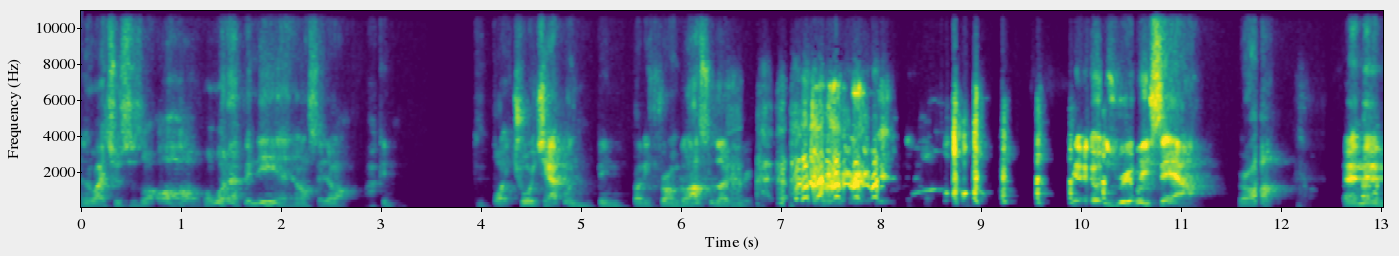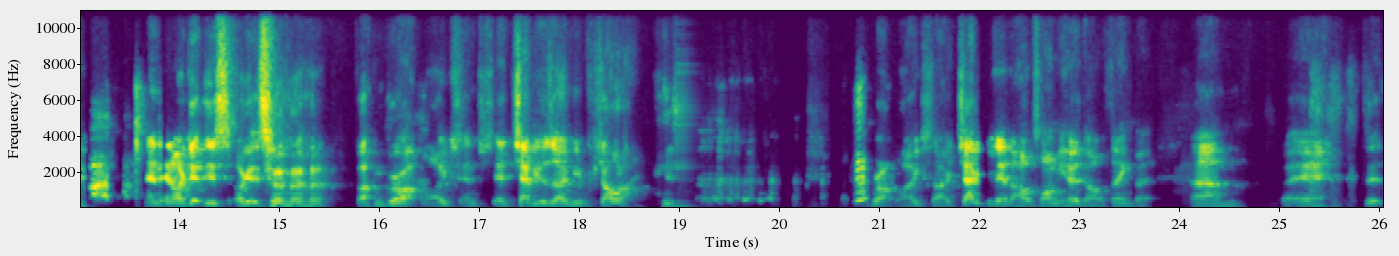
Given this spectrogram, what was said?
and the waitress was like, oh, well, what happened here? And I said, oh, I could, like Troy Chaplin, been bloody throwing glasses over it. it, was really sour, right? And then, and then I get this, I get this fucking grow up, blokes, and, and was over my shoulder. grow up, blokes. So Chappie was there the whole time. He heard the whole thing, but. Um, but yeah, the,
